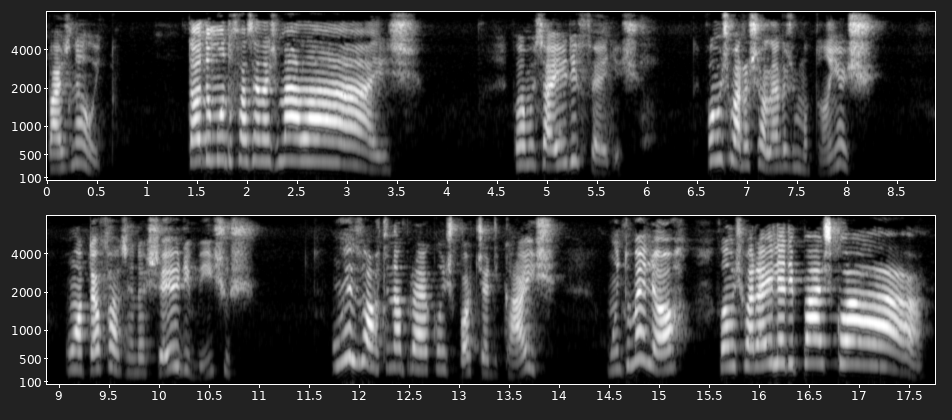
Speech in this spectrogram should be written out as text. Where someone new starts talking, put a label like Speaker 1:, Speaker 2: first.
Speaker 1: Página 8. Todo mundo fazendo as malas! Vamos sair de férias. Vamos para o chalé das montanhas? Um hotel fazenda cheio de bichos? Um resort na praia com esportes radicais? Muito melhor! Vamos para a Ilha de Páscoa!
